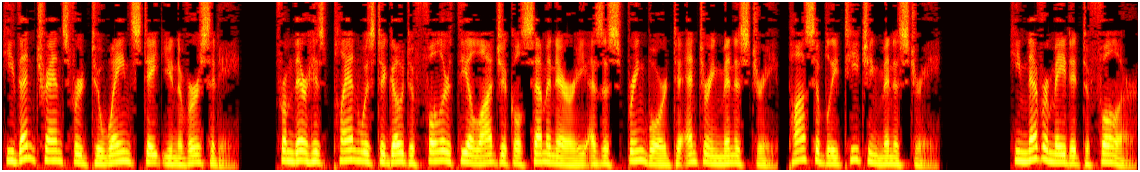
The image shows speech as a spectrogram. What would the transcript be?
He then transferred to Wayne State University. From there his plan was to go to Fuller Theological Seminary as a springboard to entering ministry, possibly teaching ministry. He never made it to Fuller.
